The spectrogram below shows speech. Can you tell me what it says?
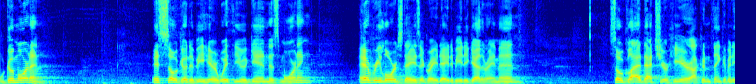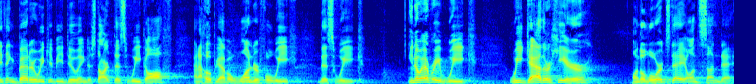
Well, good morning. It's so good to be here with you again this morning. Every Lord's Day is a great day to be together. Amen. So glad that you're here. I couldn't think of anything better we could be doing to start this week off, and I hope you have a wonderful week this week. You know, every week we gather here on the Lord's Day, on Sunday.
